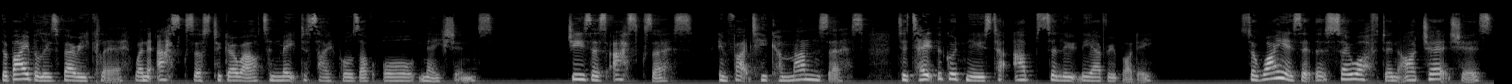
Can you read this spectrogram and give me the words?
The Bible is very clear when it asks us to go out and make disciples of all nations. Jesus asks us, in fact, he commands us, to take the good news to absolutely everybody. So, why is it that so often our churches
